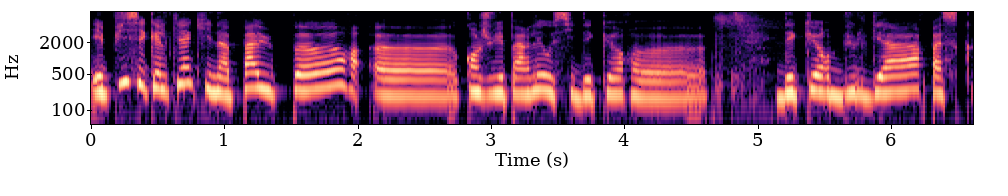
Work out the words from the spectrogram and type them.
Et puis c'est quelqu'un qui n'a pas eu peur euh, quand je lui ai parlé aussi des chœurs, euh, des chœurs bulgares parce que.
